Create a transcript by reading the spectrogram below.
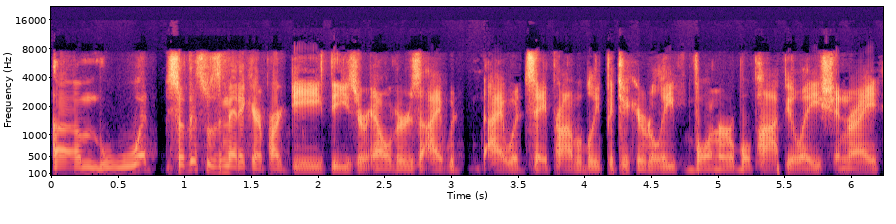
um, what? So this was Medicare Part D. These are elders. I would I would say probably particularly vulnerable population, right?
